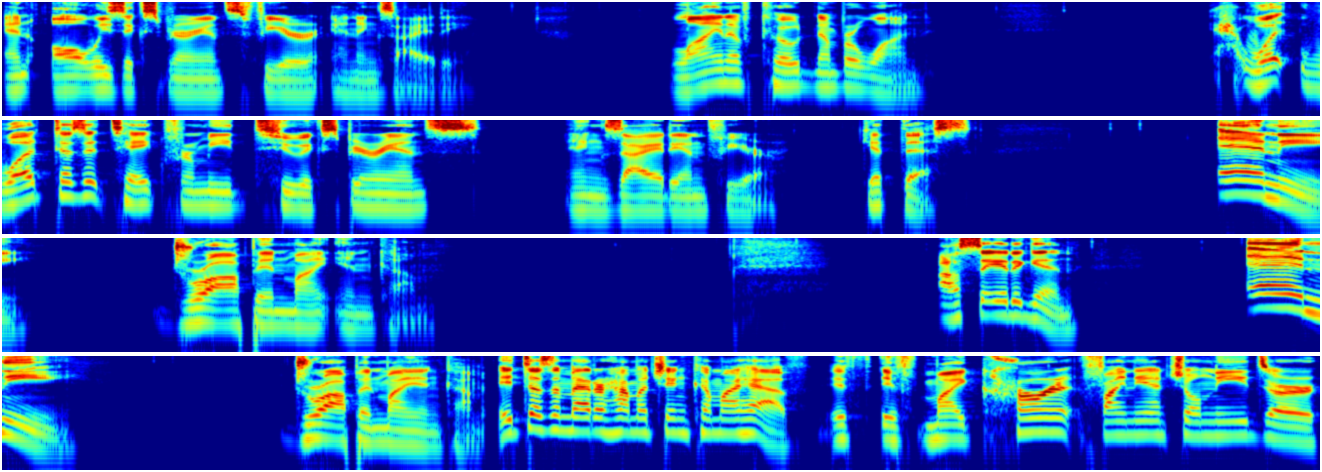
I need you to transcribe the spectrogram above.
and always experience fear and anxiety. Line of code number one what what does it take for me to experience anxiety and fear? Get this. Any drop in my income. I'll say it again. Any drop in my income. It doesn't matter how much income I have. If if my current financial needs are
